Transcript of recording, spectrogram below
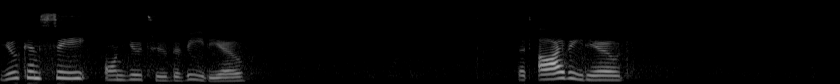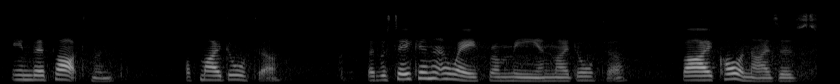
You can see on YouTube a video that I videoed in the apartment of my daughter that was taken away from me and my daughter by colonizers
